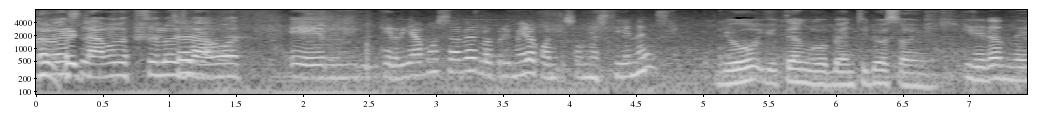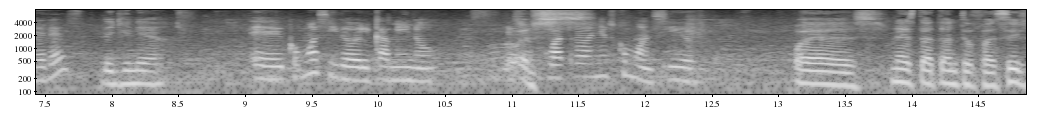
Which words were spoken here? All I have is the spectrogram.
Solo es la voz, solo es la voz. Eh, querríamos saber lo primero cuántos años tienes Yo, yo tengo 22 años, y de dónde eres. de Guinea. Eh, ¿Cómo ha sido el camino? Esos Pues- cuatro años, ¿cómo han sido? Pues no está tanto fácil.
